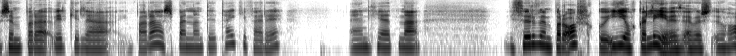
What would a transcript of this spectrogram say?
sem bara virkilega bara spennandi tækifæri. En hérna við þurfum bara orku í okkar líf. Við, við,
